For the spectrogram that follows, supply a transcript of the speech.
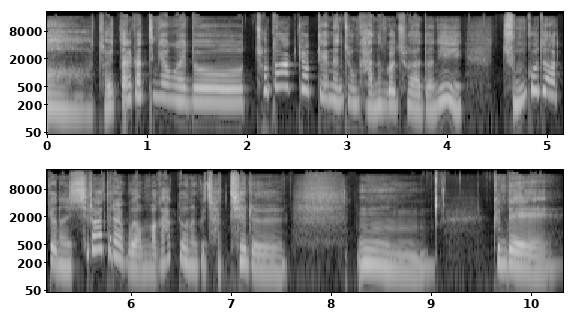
어, 저희 딸 같은 경우에도 초등학교 때는 좀 가는 걸 좋아하더니 중고등학교는 싫어하더라고요. 엄마가 학교 오는 그 자체를. 음, 근데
